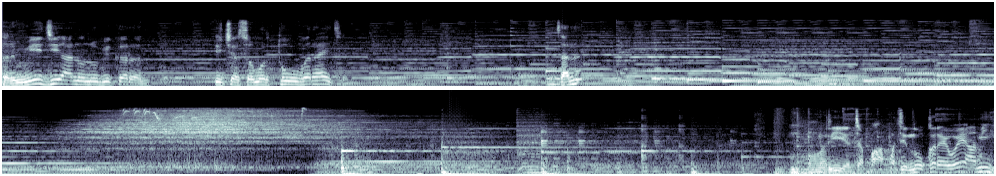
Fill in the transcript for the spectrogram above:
तर मी जी आणून उभी करन तिच्या समोर तू उभं राहायचं. चालेल? अरे याच्या बापाचे नोकर आहे वय आम्ही.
